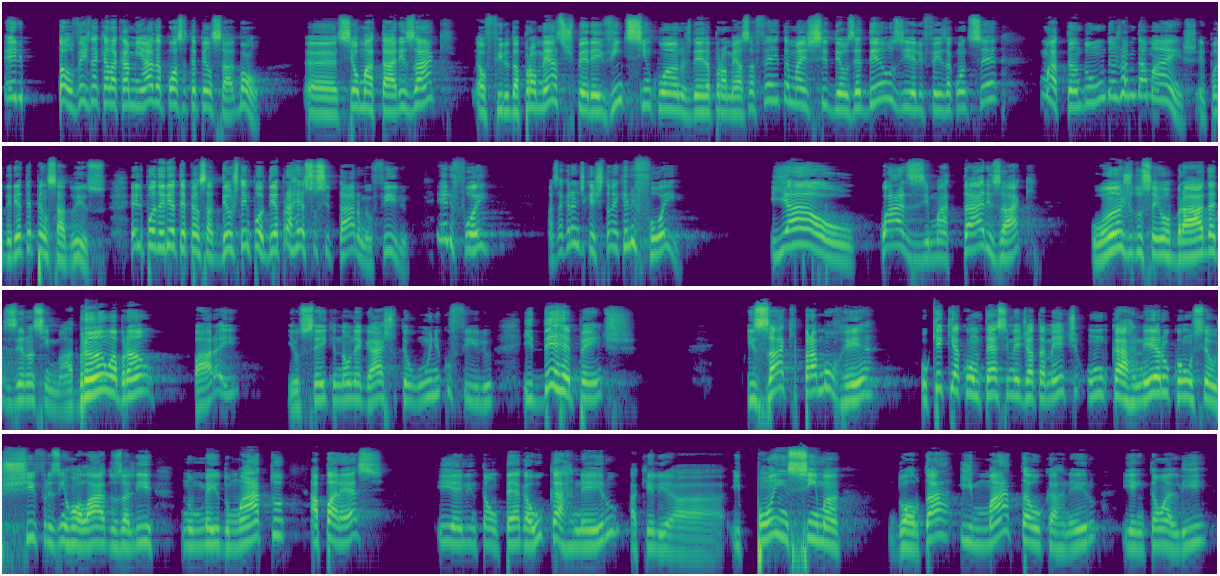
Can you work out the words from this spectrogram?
ele talvez naquela caminhada possa ter pensado: bom, é, se eu matar Isaac, é o filho da promessa, esperei 25 anos desde a promessa feita, mas se Deus é Deus e ele fez acontecer, matando um, Deus vai me dar mais. Ele poderia ter pensado isso. Ele poderia ter pensado: Deus tem poder para ressuscitar o meu filho. Ele foi. Mas a grande questão é que ele foi. E ao quase matar Isaac, o anjo do Senhor brada, dizendo assim: Abraão, Abraão, para aí. Eu sei que não negaste o teu único filho. E de repente, Isaac, para morrer, o que, que acontece imediatamente? Um carneiro com os seus chifres enrolados ali no meio do mato aparece e ele então pega o carneiro, aquele, uh, e põe em cima do altar e mata o carneiro, e então ali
